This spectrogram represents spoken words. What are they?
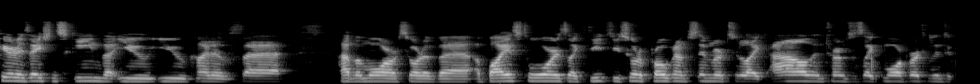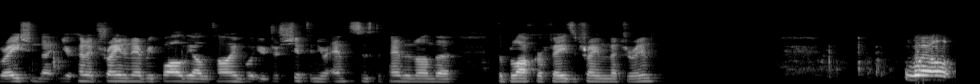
periodization scheme that you you kind of uh, have a more sort of uh, a bias towards? Like, do you, do you, sort of program similar to like Al in terms of like more vertical integration that you're kind of training every quality all the time, but you're just shifting your emphasis depending on the, the block or phase of training that you're in? Well,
